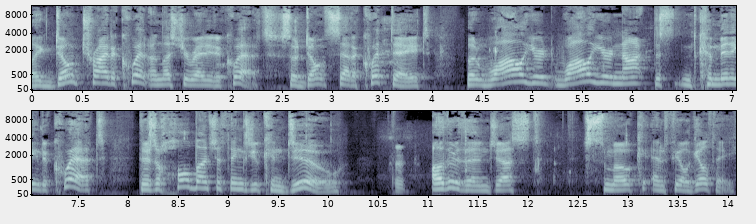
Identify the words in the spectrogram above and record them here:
like, don't try to quit unless you're ready to quit. So don't set a quit date. But while you're while you're not committing to quit, there's a whole bunch of things you can do hmm. other than just smoke and feel guilty.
